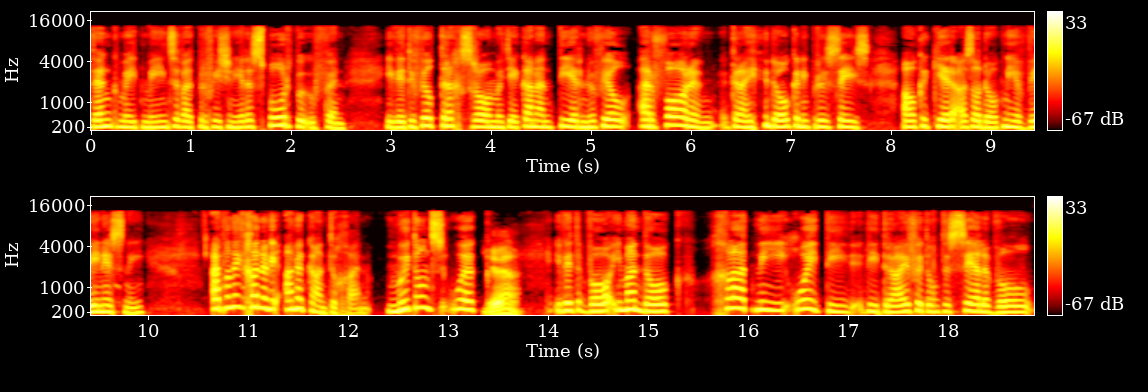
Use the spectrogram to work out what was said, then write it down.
dink met mense wat professionele sport beoefen. Jy weet hoeveel terugstraal moet jy kan hanteer en hoeveel ervaring kry jy dalk in die proses elke keer as daar dalk nie 'n wen is nie. Ek wil net gou na die ander kant toe gaan. Moet ons ook Ja. Yeah. Jy weet waar iemand dalk glad nie ooit die die dryf het om te sê hulle wil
